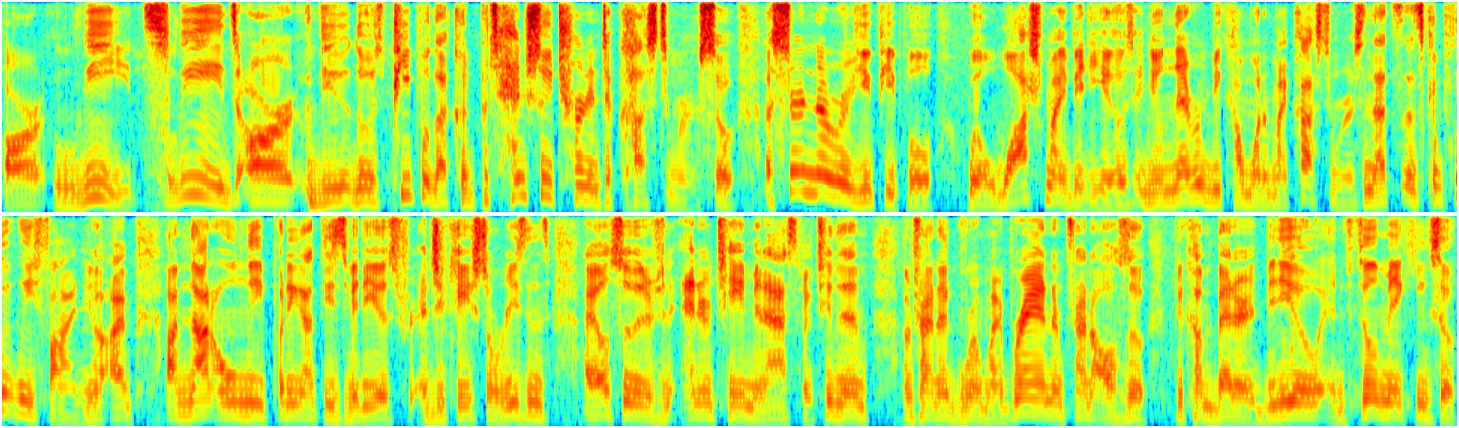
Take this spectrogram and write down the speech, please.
are leads. Leads are the, those people that could potentially turn into customers. So a certain number of you people will watch my videos and you'll never become one of my customers. And that's, that's completely fine. You know, I'm, I'm not only putting out these videos for educational reasons, I also, there's an entertainment aspect to them. I'm trying to grow my brand. I'm trying to also become better at video and filmmaking. So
